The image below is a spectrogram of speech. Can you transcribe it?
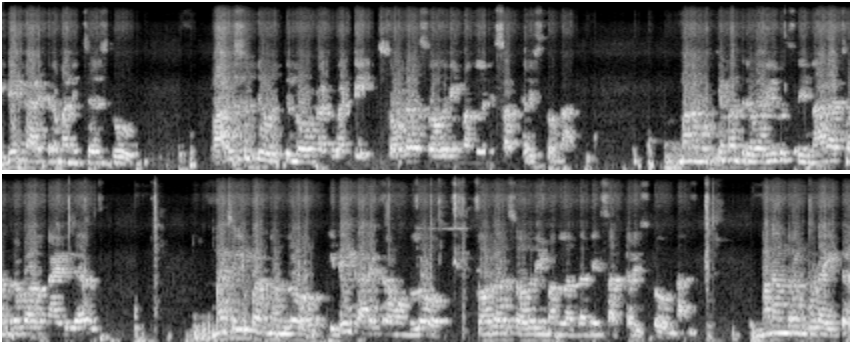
ఇదే కార్యక్రమాన్ని చేస్తూ పారిశుద్ధ్య వృత్తిలో ఉన్నటువంటి సోదర సోదరి మనల్ని సత్కరిస్తున్నారు. మన ముఖ్యమంత్రి వర్యులు శ్రీ నారా చంద్రబాబు నాయుడు గారు మచిలీపట్నంలో ఇదే కార్యక్రమంలో సోదర సోదరి మనలందరినీ సత్కరిస్తూ ఉన్నారు మనందరం కూడా ఇక్కడ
